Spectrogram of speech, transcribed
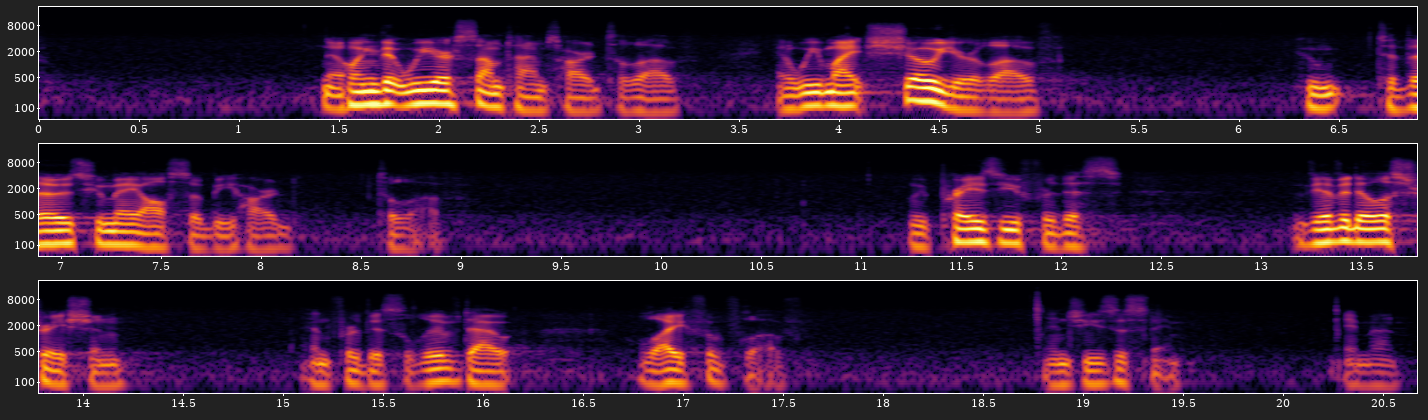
knowing that we are sometimes hard to love, and we might show your love to those who may also be hard to love. We praise you for this vivid illustration and for this lived out life of love. In Jesus' name, amen.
